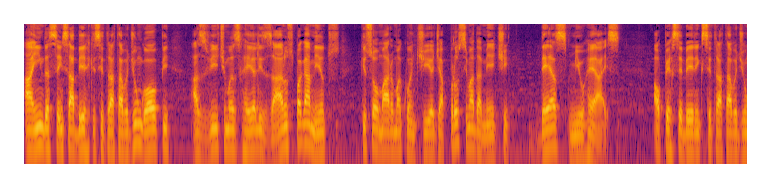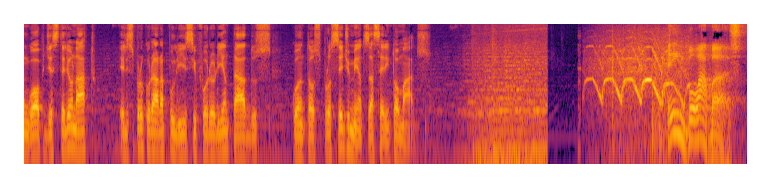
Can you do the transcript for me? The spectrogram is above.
Ainda sem saber que se tratava de um golpe, as vítimas realizaram os pagamentos, que somaram uma quantia de aproximadamente 10 mil reais. Ao perceberem que se tratava de um golpe de estelionato, eles procuraram a polícia e foram orientados quanto aos procedimentos a serem tomados. Em Boabas.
